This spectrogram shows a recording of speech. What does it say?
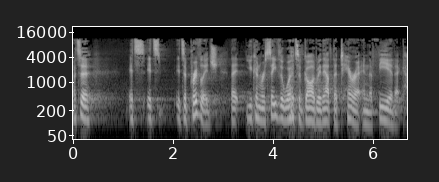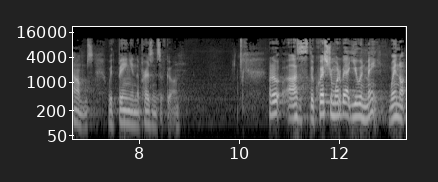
It's a, it's, it's it's a privilege that you can receive the words of God without the terror and the fear that comes with being in the presence of God. But I ask the question, what about you and me? We're not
